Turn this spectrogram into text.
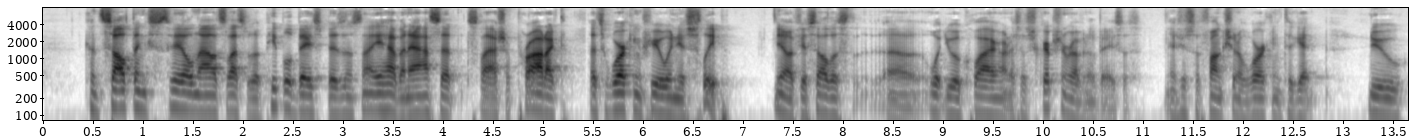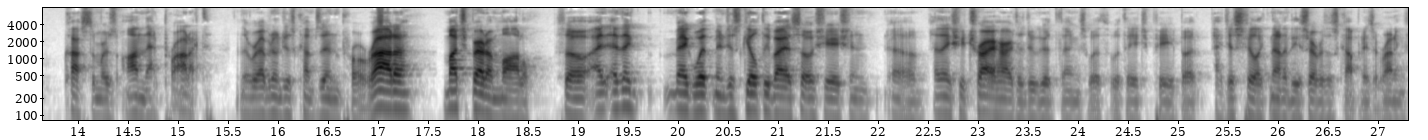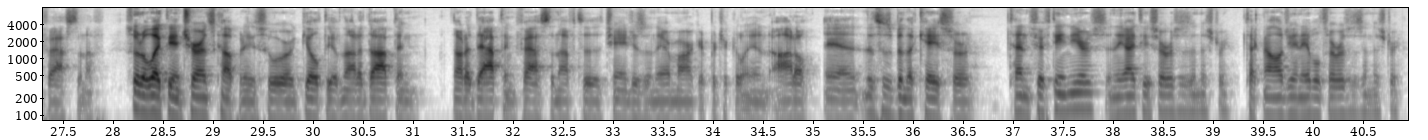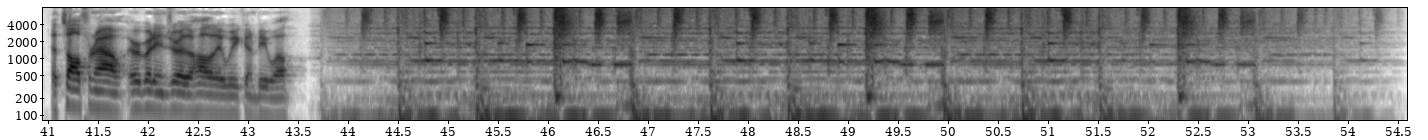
consulting sale, now it's less of a people based business. Now you have an asset slash a product that's working for you when you sleep you know, if you sell this, uh, what you acquire on a subscription revenue basis, it's just a function of working to get new customers on that product. The revenue just comes in pro rata, much better model. So I, I think Meg Whitman just guilty by association. Uh, I think she try hard to do good things with with HP, but I just feel like none of these services companies are running fast enough. Sort of like the insurance companies who are guilty of not adopting not adapting fast enough to the changes in their market, particularly in auto. And this has been the case for 10, 15 years in the IT services industry, technology enabled services industry. That's all for now. Everybody enjoy the holiday weekend. Be well.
